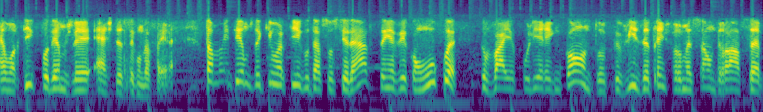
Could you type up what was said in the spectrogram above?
É um artigo que podemos ler esta segunda-feira. Também temos aqui um artigo da Sociedade que tem a ver com UCLA, que vai acolher encontro que visa a transformação de roça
